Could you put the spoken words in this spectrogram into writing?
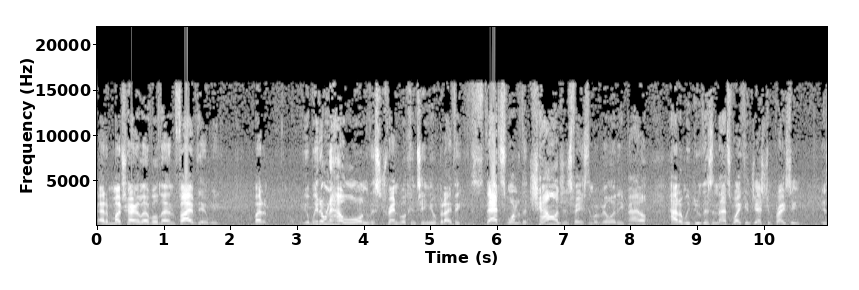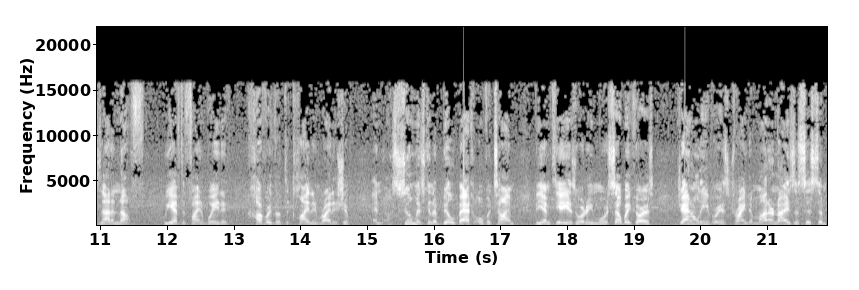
at a much higher level than five day a week. But we don't know how long this trend will continue, but I think that's one of the challenges facing the mobility panel. How do we do this? And that's why congestion pricing is not enough. We have to find a way to cover the decline in ridership and assume it's going to build back over time. The MTA is ordering more subway cars. Janno Lieber is trying to modernize the system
